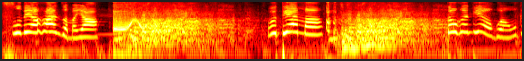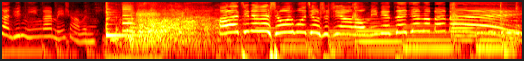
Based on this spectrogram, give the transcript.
吃电焊怎么样？有电吗？都跟电有关，我感觉你应该没啥问题。好了，今天的神回复就是这样了，我们明天再见了，拜拜。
